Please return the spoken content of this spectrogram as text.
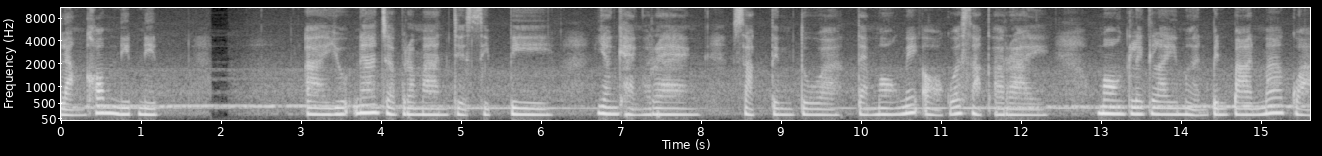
หลังค่อมนิดนิดๆอายุน่าจะประมาณ 70 ปี ยังแข็งแรง สักเต็มตัว แต่มองไม่ออกว่าสักอะไร มองไกลๆเหมือนเป็นปานมากกว่า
